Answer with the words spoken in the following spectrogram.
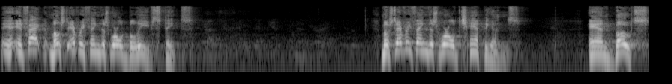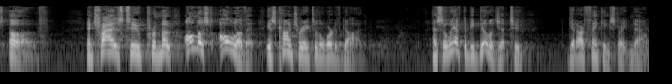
In fact, most everything this world believes stinks. Most everything this world champions and boasts of and tries to promote, almost all of it is contrary to the Word of God. And so we have to be diligent to get our thinking straightened out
